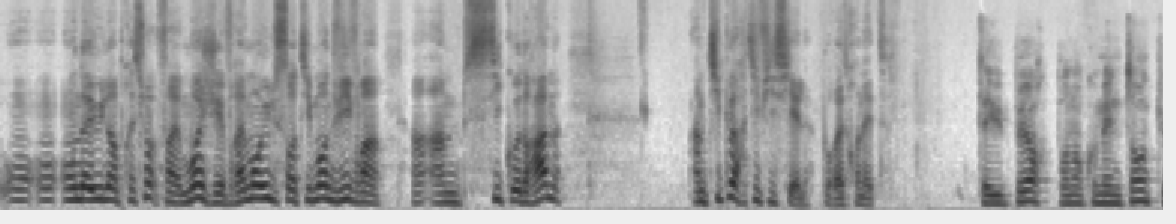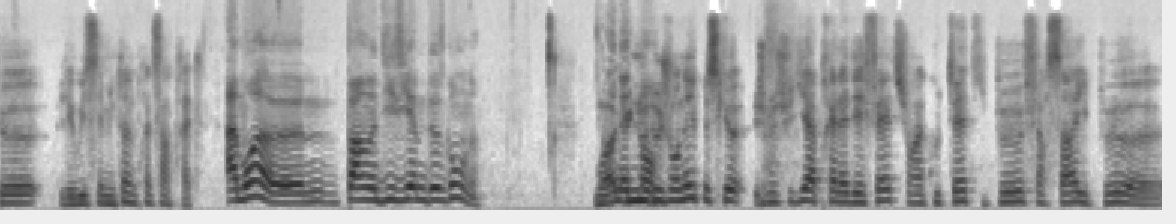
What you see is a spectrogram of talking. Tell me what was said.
on, a eu l'impression, enfin moi j'ai vraiment eu le sentiment de vivre un, psychodrame un petit peu artificiel, pour être honnête. Tu as eu peur pendant combien de temps que Lewis Hamilton prenne sa retraite? À moi, euh, pas un dixième de seconde. Moi, une ou deux journées, parce que je me suis dit après la défaite, sur un coup de tête, il peut faire ça, il peut euh,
